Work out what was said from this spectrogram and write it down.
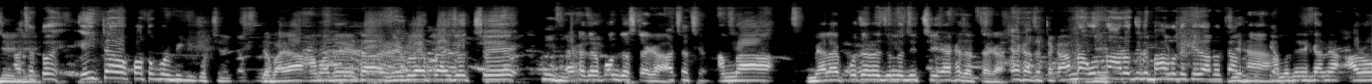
জি। আচ্ছা তো এইটা কত করে বিক্রি করছেন এটা? ভাইয়া আমাদের এটা রেগুলার প্রাইস হচ্ছে এক হাজার পঞ্চাশ টাকা। আচ্ছা আচ্ছা। আমরা মেলায় প্রচারের জন্য দিচ্ছি এক হাজার টাকা। এক হাজার টাকা। আমরা অন্য আরও যদি ভালো দেখে আরও হ্যাঁ আমাদের এখানে আরও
